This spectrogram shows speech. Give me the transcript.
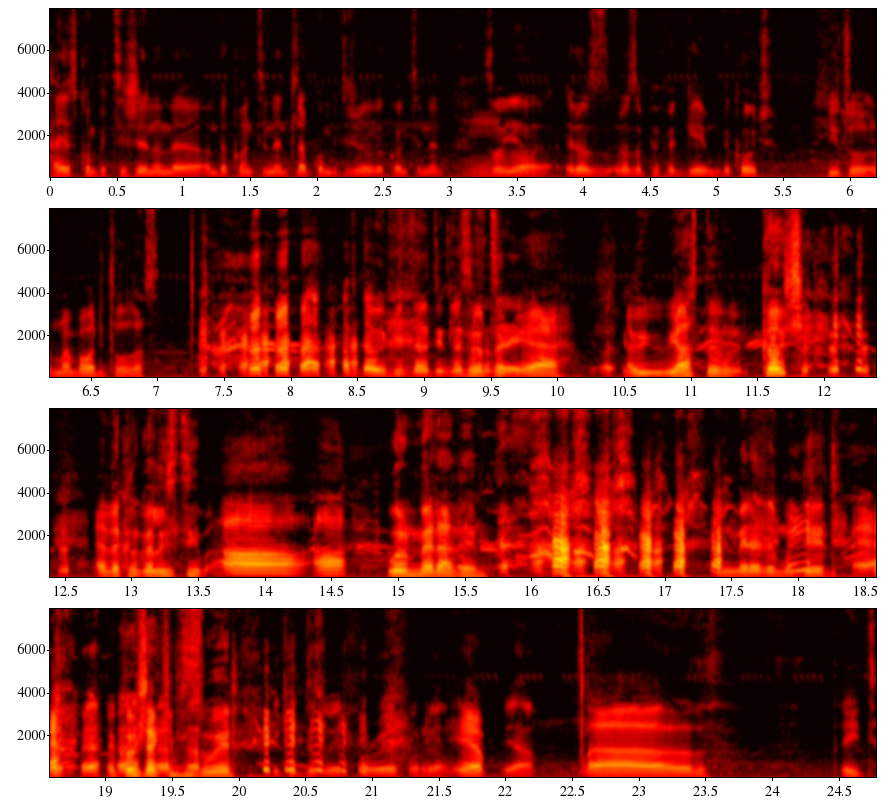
Highest competition on the on the continent, club competition on the continent. Mm. So yeah, it was it was a perfect game. The coach. He told, remember what he told us. After we beat Celtics, let's to Celtic, yeah. Mean, we asked him, coach, and the Congolese team, ah, ah, we'll murder them. We murder them, we did. the coach that keeps his word. He kept his word for real, for real. Yep. Yeah. Uh, eight.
